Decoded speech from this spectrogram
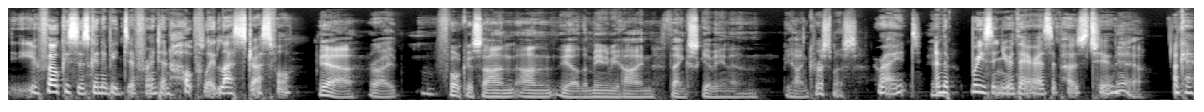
your focus is going to be different and hopefully less stressful. Yeah, right. Focus on on you know the meaning behind Thanksgiving and behind Christmas. Right, yeah. and the reason you're there as opposed to yeah. Okay.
